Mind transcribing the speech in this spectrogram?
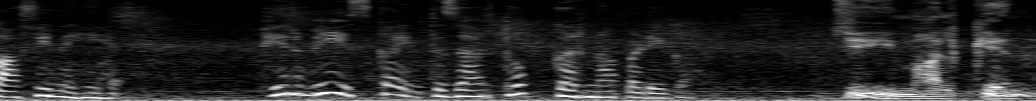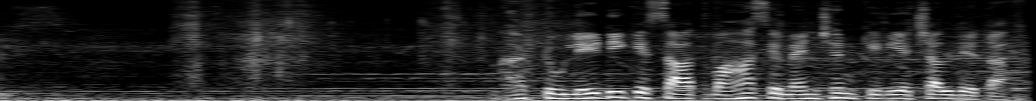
काफ़ी नहीं है। फिर भी इसका इंतज़ार तो करना पड़ेगा। जी मालकिन। घट्टू लेडी के साथ वहाँ से मेंशन के लिए चल देता है।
